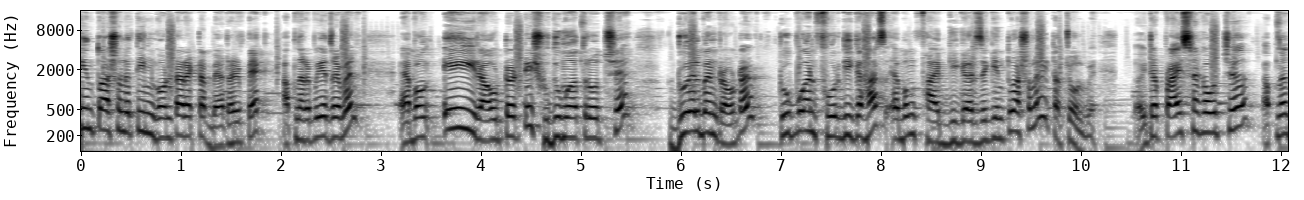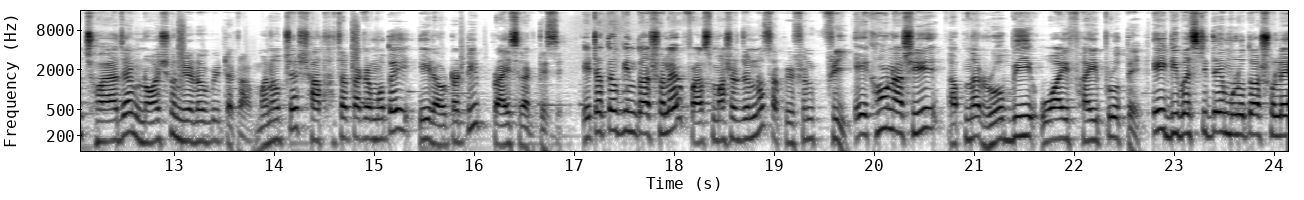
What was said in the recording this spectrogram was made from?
কিন্তু আসলে তিন ঘণ্টার একটা ব্যাটারি প্যাক আপনারা পেয়ে যাবেন। এবং এই রাউটারটি শুধুমাত্র হচ্ছে dual band router two point four gigahertz এবং ফাইভ গিগাহার্সে কিন্তু আসলে এটা চলবে। এটা প্রাইস রাখা হচ্ছে আপনার ছয় হাজার নয়শো নিরানব্বই টাকা মানে হচ্ছে সাত হাজার টাকার মতোই এই রাউটারটি প্রাইস রাখতেছে। এটাতেও কিন্তু আসলে ফার্স্ট মাসের জন্য সাবস্ক্রিপশন ফ্রি এখন আসি আপনার রবি ওয়াইফাই প্রোতে এই ডিভাইসটিতে মূলত আসলে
